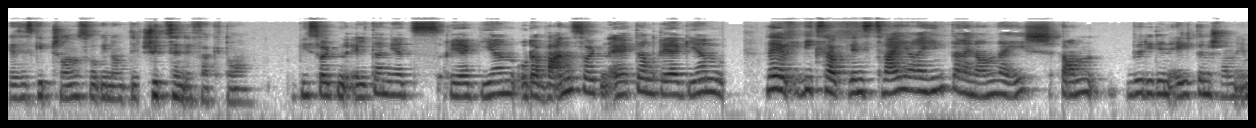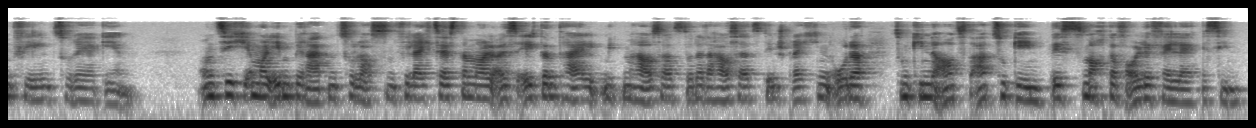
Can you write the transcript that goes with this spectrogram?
Also es gibt schon sogenannte schützende Faktoren. Wie sollten Eltern jetzt reagieren oder wann sollten Eltern reagieren? Naja, wie gesagt, wenn es zwei Jahre hintereinander ist, dann würde ich den Eltern schon empfehlen zu reagieren und sich einmal eben beraten zu lassen. Vielleicht zuerst einmal als Elternteil mit dem Hausarzt oder der Hausärztin sprechen oder zum Kinderarzt auch zu gehen. Das macht auf alle Fälle Sinn.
